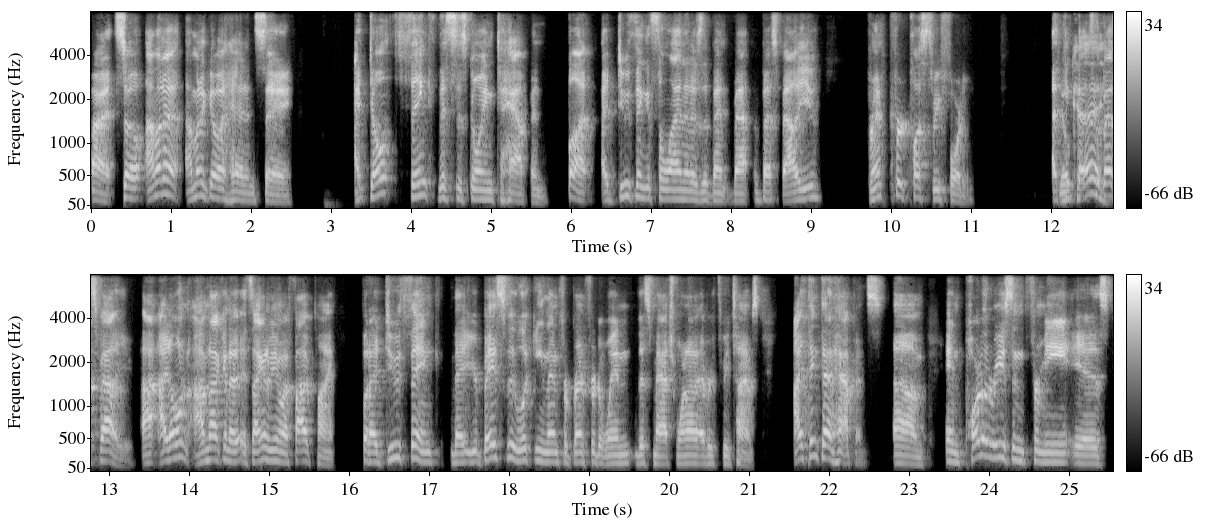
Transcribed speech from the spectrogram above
All right. So I'm going to, I'm going to go ahead and say, I don't think this is going to happen, but I do think it's the line that is the best value. Brentford plus 340. I think okay. that's the best value. I, I don't, I'm not going to, it's not going to be my five pint. But I do think that you're basically looking then for Brentford to win this match one out of every three times. I think that happens. Um, and part of the reason for me is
